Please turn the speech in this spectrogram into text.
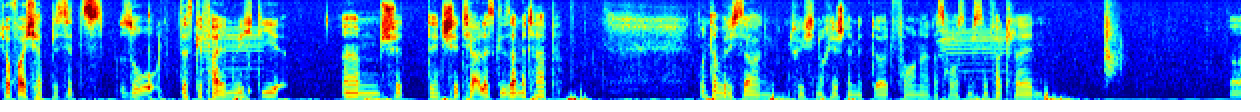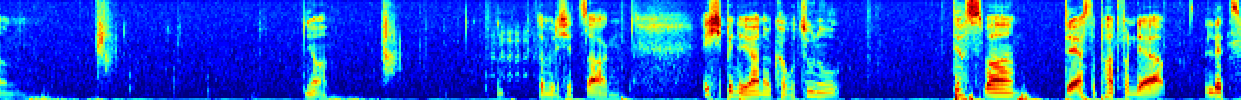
Ich hoffe, euch hat bis jetzt so das gefallen, wie ich die, ähm, Shit, den Shit hier alles gesammelt habe. Und dann würde ich sagen, tue ich noch hier schnell mit Dirt vorne das Haus ein bisschen verkleiden. Ähm. Ja. Und dann würde ich jetzt sagen, ich bin der Jano Karutsuno. Das war der erste Part von der Let's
